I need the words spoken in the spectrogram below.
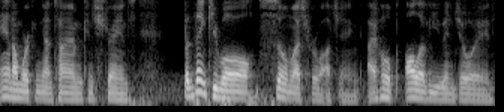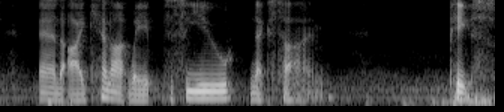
and I'm working on time constraints. But thank you all so much for watching. I hope all of you enjoyed, and I cannot wait to see you next time. Peace.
